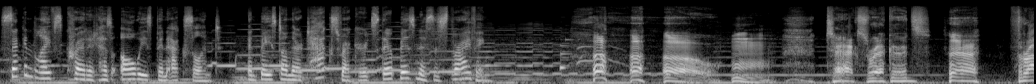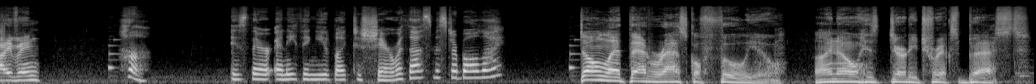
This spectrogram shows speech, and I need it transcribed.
Second Life's credit has always been excellent, and based on their tax records, their business is thriving. Oh, hmm. Tax records? Thriving? Huh. Is there anything you'd like to share with us, Mr. Bolai? Don't let that rascal fool you. I know his dirty tricks best.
